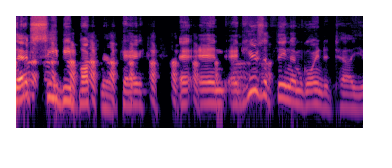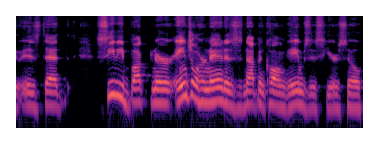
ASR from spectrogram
that's CB Bucknor. Okay. And, and, and here's the thing I'm going to tell you is that CB Bucknor, Angel Hernandez has not been calling games this year, so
